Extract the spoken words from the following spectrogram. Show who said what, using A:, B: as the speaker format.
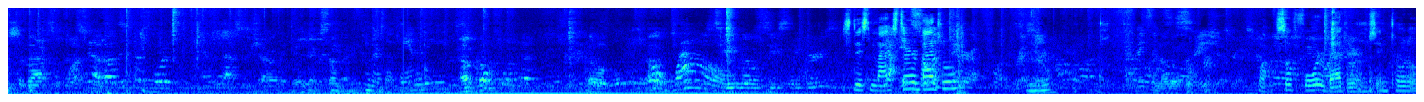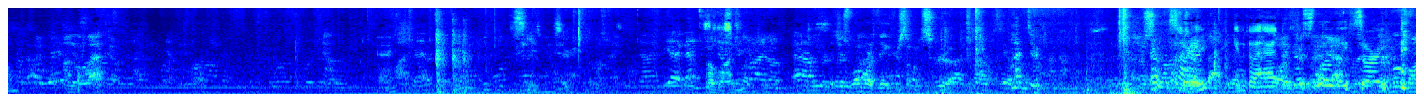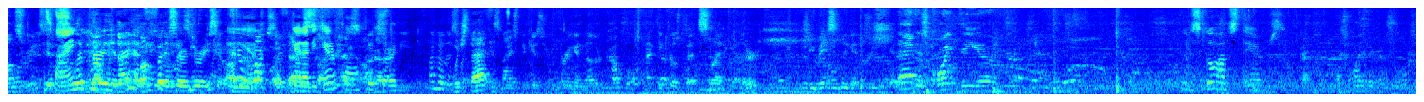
A: Next Sunday.
B: And there's a vanity.
C: Oh, cool.
B: Oh, wow.
D: Is this master bedroom?
A: No.
D: Wow, so four bedrooms in total.
C: On the left. Oh, one.
E: Just one more thing for someone to screw up.
D: Sorry, you can go ahead.
F: Slowly, sorry.
D: It's fine.
F: Slippery and I had foot surgery, so I don't watch so
D: Gotta be careful.
F: So sorry. I'll go this
E: Which that is nice because you can bring another couple, and I think those beds slide together. So you basically get two together. That is quite the, uh,
D: Let's go upstairs.
E: that's quite the control.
